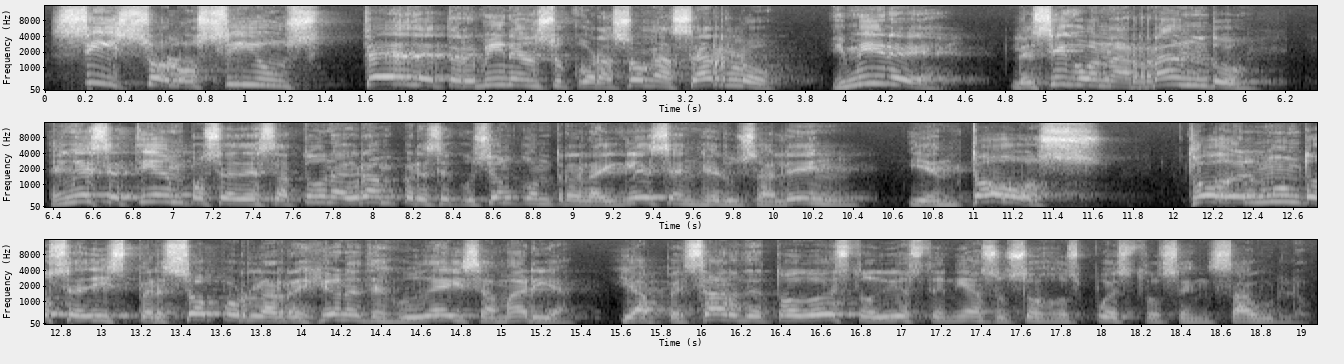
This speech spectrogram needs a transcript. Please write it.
Si solo si usted determina en su corazón hacerlo. Y mire, le sigo narrando en ese tiempo se desató una gran persecución contra la iglesia en Jerusalén y en todos, todo el mundo se dispersó por las regiones de Judea y Samaria. Y a pesar de todo esto, Dios tenía sus ojos puestos en Saulo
